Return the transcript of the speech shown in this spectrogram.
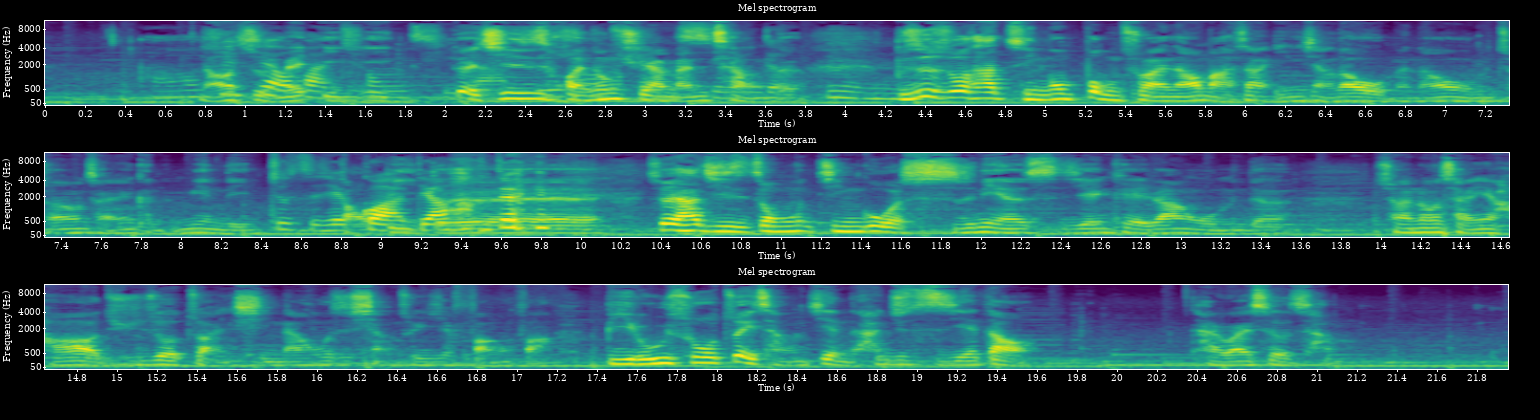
然后准备引领冲期啊。对其实缓冲期还蛮长的不是说它成功蹦出来，然后马上影响到我们，然后我们传统产业可能面临就直接倒掉，对。所以它其实中经过十年的时间，可以让我们的传统产业好好地去做转型啊，或是想出一些方法，比如说最常见的，它就直接到海外设厂，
